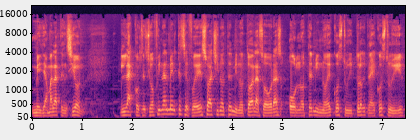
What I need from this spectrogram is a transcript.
me llama la atención. ¿La concesión finalmente se fue de Soachi y no terminó todas las obras o no terminó de construir todo lo que tenía que construir?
